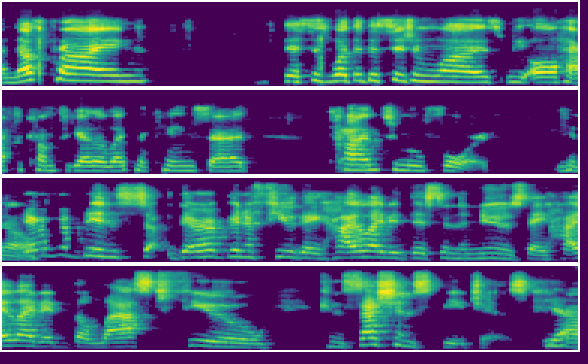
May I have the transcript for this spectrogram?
enough crying this is what the decision was. We all have to come together, like McCain said. Time to move forward. You know, There have been so, there have been a few. They highlighted this in the news. They highlighted the last few concession speeches, yeah,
